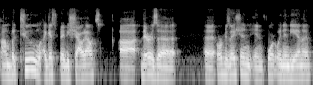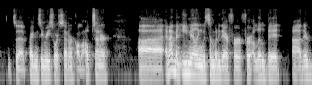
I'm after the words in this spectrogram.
Um, but two, I guess maybe shout outs. Uh, there is a, a organization in Fort Wayne, Indiana. It's a pregnancy resource center called the Hope Center, uh, and I've been emailing with somebody there for for a little bit. Uh, they're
